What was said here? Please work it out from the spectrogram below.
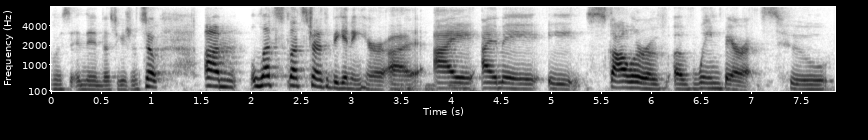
was in the investigation. So um, let's let's start at the beginning here. Uh, I I'm a, a scholar of, of Wayne Barrett's, who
